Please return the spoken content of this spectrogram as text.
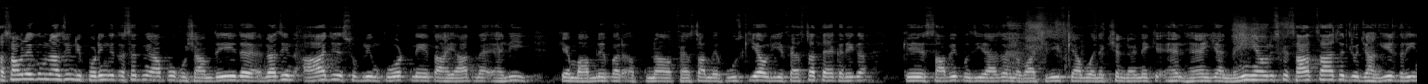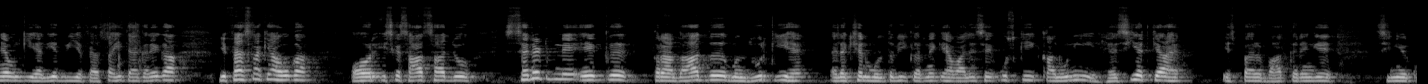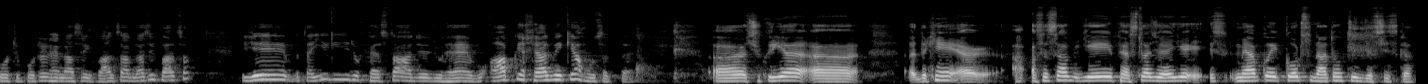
السلام علیکم ناظرین رپورٹنگ کے تسد میں آپ کو خوش آمدید۔ ناظرین، آج سپریم کورٹ نے تاحیات اہلی کے معاملے پر اپنا فیصلہ محفوظ کیا اور یہ فیصلہ طے کرے گا کہ سابق وزیر اعظم نواز شریف کیا وہ الیکشن لڑنے کے اہل ہیں یا نہیں ہیں اور اس کے ساتھ ساتھ جو جہانگیر ترین ہیں ان کی اہلیت بھی یہ فیصلہ ہی طے کرے گا۔ یہ فیصلہ کیا ہوگا؟ اور اس کے ساتھ ساتھ جو سینٹ نے ایک قرارداد منظور کی ہے الیکشن ملتوی کرنے کے حوالے سے، اس کی قانونی حیثیت کیا ہے؟ اس پر بات کریں گے۔ سینئر کورٹ رپورٹر ہیں ناصر اقبال صاحب۔ ناصر اقبال صاحب، یہ بتائیے کہ یہ جو فیصلہ آج جو ہے، وہ آپ کے خیال میں کیا ہو سکتا ہے؟ شکریہ۔ دیکھیں اسد صاحب، یہ فیصلہ جو ہے، یہ اس، میں آپ کو ایک کوٹ سناتا ہوں چیف جسٹس کا۔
